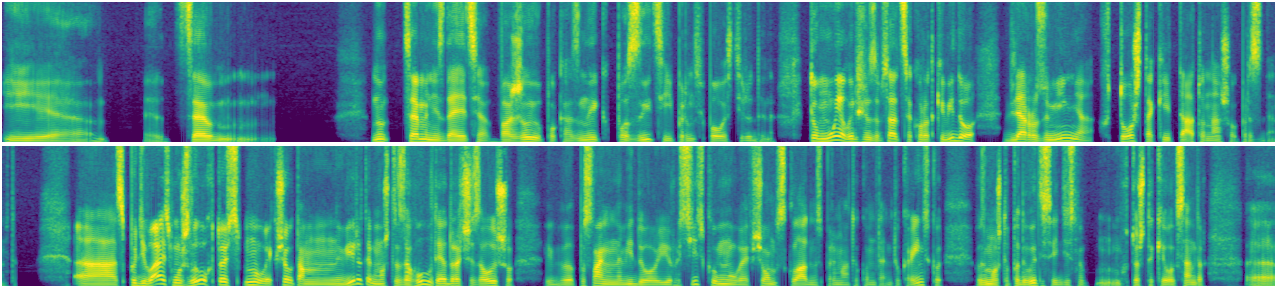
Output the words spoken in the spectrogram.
І е, це, ну, це мені здається важливий показник позиції і принциповості людини. Тому я вирішив записати це коротке відео для розуміння, хто ж такий тато нашого президента. Е, Сподіваюсь, можливо, хтось, ну, якщо ви там не вірите, можете загуглити. Я, до речі, залишу в- посилання на відео і російською мовою, якщо вам складно сприймати контент українською, ви зможете подивитися і дійсно, хто ж такий Олександр е,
